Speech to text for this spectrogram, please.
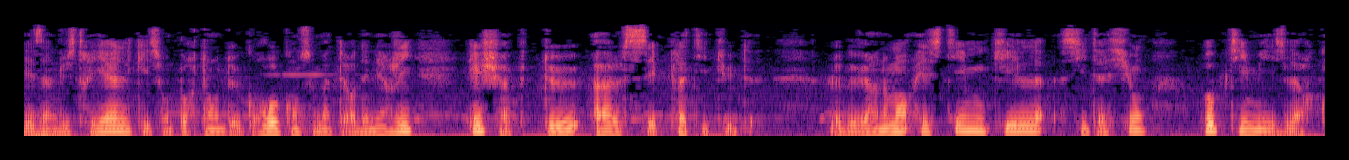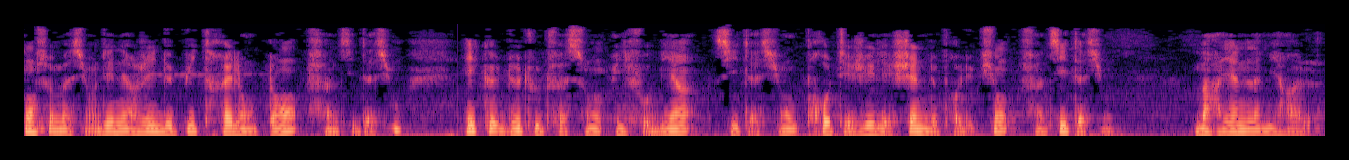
Les industriels, qui sont pourtant de gros consommateurs d'énergie, échappent eux à ces platitudes. Le gouvernement estime qu'ils, citation, optimisent leur consommation d'énergie depuis très longtemps, et que de toute façon, il faut bien, citation, protéger les chaînes de production, fin de citation. Marianne Lamiral.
